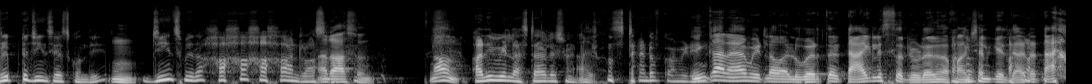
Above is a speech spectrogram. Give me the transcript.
రిప్ట్ జీన్స్ వేసుకుంది. జీన్స్ మీద హహ హహ అని రాసి రాస్తుంది అది వీళ్ళ ఎస్టాబ్లిష్మెంట్ స్టాండప్ కామెడీ ఇంకా నయం ఇట్లా వాళ్ళు పెడితే ట్యాగ్లు ఇస్తారు చూడండి నా ఫంక్షన్కి వెళ్తే. అంటే ట్యాగ్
